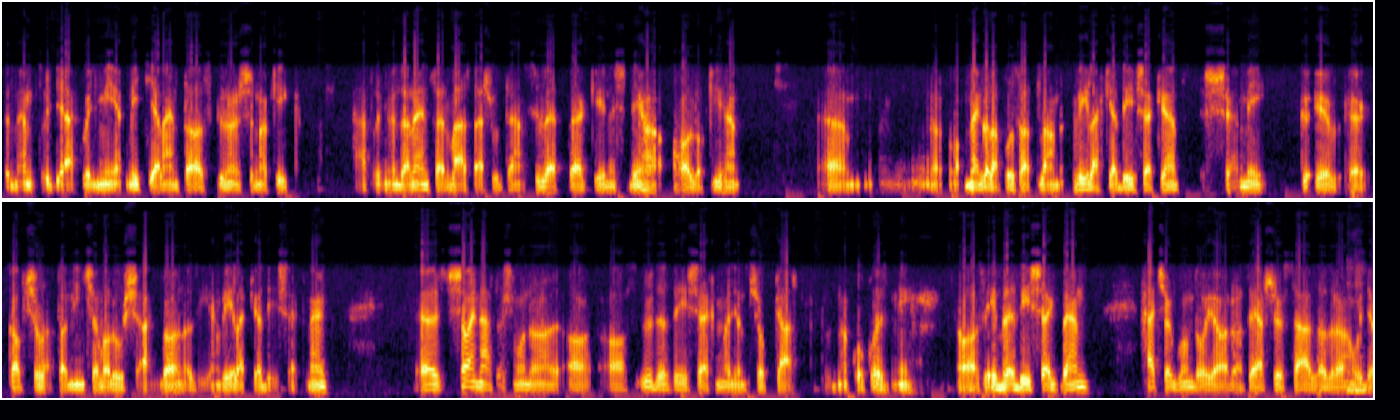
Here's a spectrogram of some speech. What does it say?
nem tudják, hogy mi, mit jelent az, különösen akik, hát úgymond a rendszerváltás után születtek, én is néha hallok ilyen um, megalapozatlan vélekedéseket, semmi kapcsolata nincs a valóságban az ilyen vélekedéseknek. Sajnálatos módon az üldözések nagyon sok kárt tudnak okozni az ébredésekben, hát csak gondolja arra az első századra, hogy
